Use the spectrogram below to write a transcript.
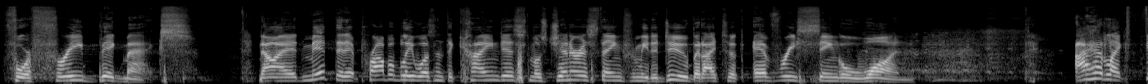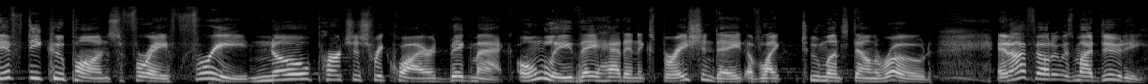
for free Big Macs. Now, I admit that it probably wasn't the kindest, most generous thing for me to do, but I took every single one. I had like 50 coupons for a free, no purchase required Big Mac. Only they had an expiration date of like two months down the road. And I felt it was my duty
